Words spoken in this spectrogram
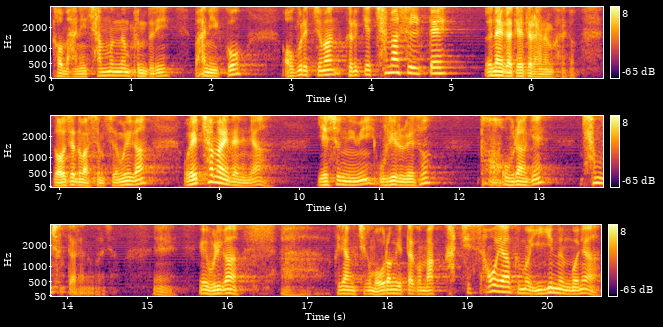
더 많이 참는 분들이 많이 있고 억울했지만 그렇게 참았을 때 은혜가 되더라는 거예요. 어제도 말씀드렸어요. 우리가 왜 참아야 되느냐? 예수님이 우리를 위해서 더 우울하게 참으셨다라는 거죠. 예. 그러니까 우리가 아, 그냥 지금 오랑겠다고 막 같이 싸워야 그뭐 이기는 거냐?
